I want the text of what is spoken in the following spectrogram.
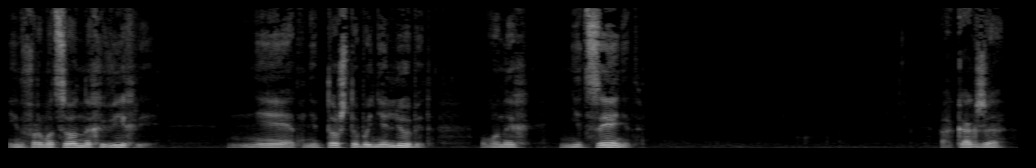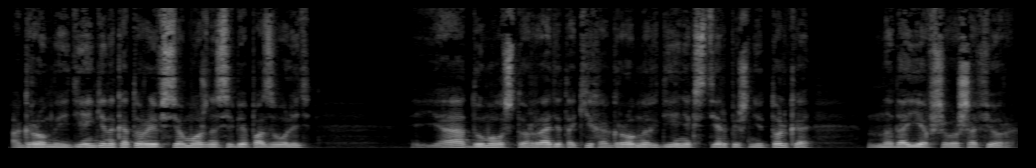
информационных вихрей. Нет, не то чтобы не любит, он их не ценит. А как же огромные деньги, на которые все можно себе позволить? Я думал, что ради таких огромных денег стерпишь не только надоевшего шофера.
